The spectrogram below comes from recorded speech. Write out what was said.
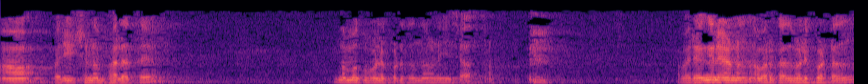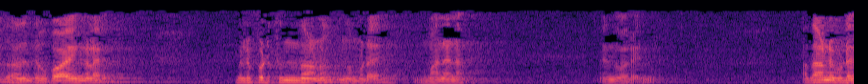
ആ പരീക്ഷണ ഫലത്തെ നമുക്ക് വെളിപ്പെടുത്തുന്നതാണ് ഈ ശാസ്ത്രം. അവരെങ്ങനെയാണ് അവർക്കത് വെളിപ്പെട്ടത്? അതിന്റെ ഉപായങ്ങളെ വെളിപ്പെടുത്തുന്നതാണ് നമ്മുടെ മനനം എന്ന് പറയുന്നത്. അതാണിവിടെ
